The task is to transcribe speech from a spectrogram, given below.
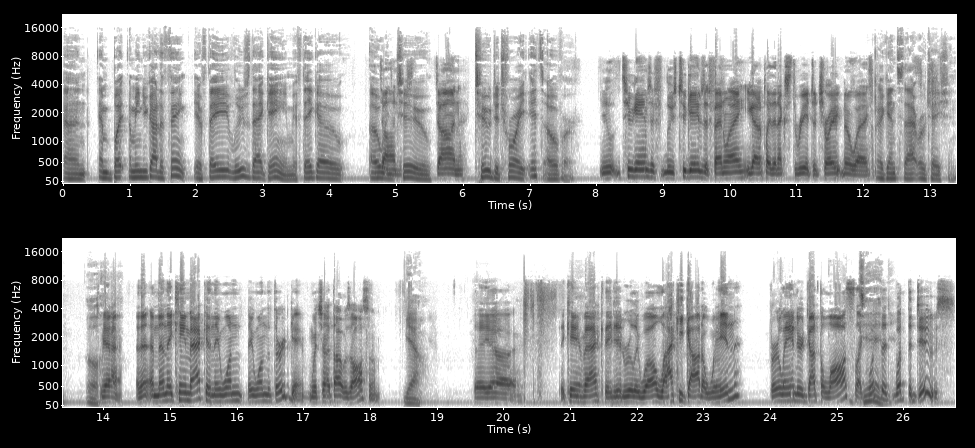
and and but I mean, you got to think if they lose that game, if they go oh zero Done. and two Done. to Detroit, it's over You two games. If you lose two games at Fenway, you got to play the next three at Detroit. No way. against that rotation. Oh yeah, and then, and then they came back and they won. They won the third game, which I thought was awesome. yeah, They uh, they came back. They did really well. Lackey got a win. Verlander got the loss. Like what the what the deuce?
